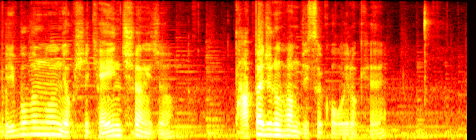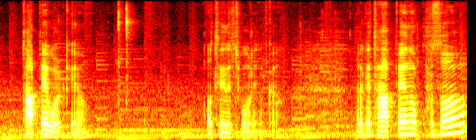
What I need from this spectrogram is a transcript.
뭐이 부분은 역시 개인 취향이죠. 다 빼주는 사람도 있을 거고 이렇게 다 빼볼게요. 어떻게 될지 모르니까 이렇게 다 빼놓고서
